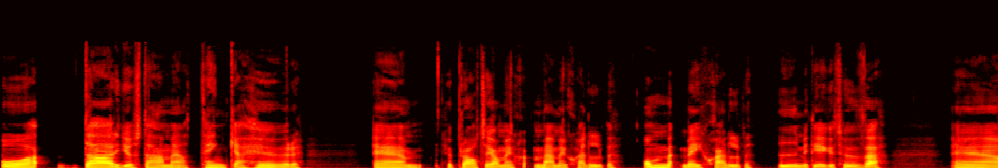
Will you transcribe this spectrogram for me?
och där just det här med att tänka hur, eh, hur pratar jag med, med mig själv, om mig själv i mitt eget huvud. Eh,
